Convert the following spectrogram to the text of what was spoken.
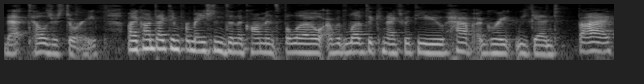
That tells your story. My contact information is in the comments below. I would love to connect with you. Have a great weekend. Bye.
